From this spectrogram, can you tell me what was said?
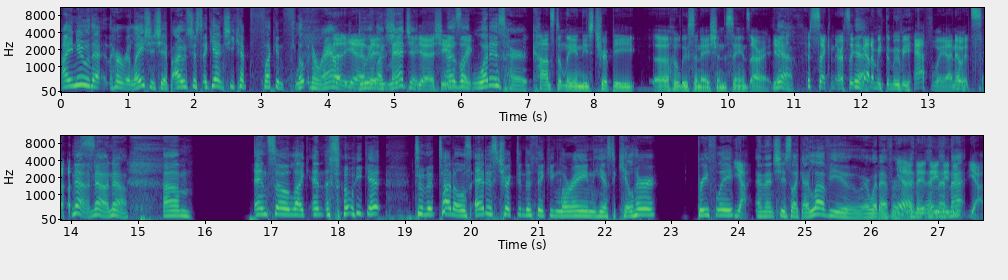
I knew that her relationship. I was just again, she kept fucking floating around, Uh, yeah, doing they- like she- magic. yeah, she I was like, like- "What is her?" Constantly in these trippy uh, hallucination scenes. All right, yeah. Yeah. For a second there, I was like, Yeah. gotta meet the movie halfway. I know it sucks. No, no, no. Um, and so like, and so we get to the tunnels. Ed is tricked into thinking Lorraine. He has to kill her briefly. Yeah. and then she's like, "I love you" or whatever. Yeah, and, they, and they, then they that, do. Yeah,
